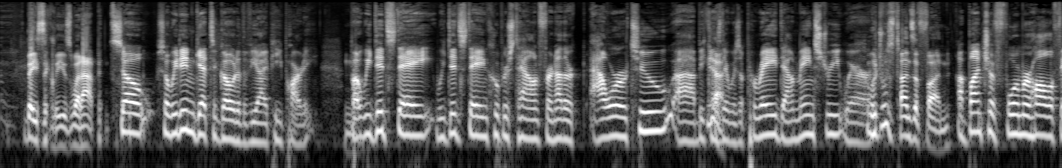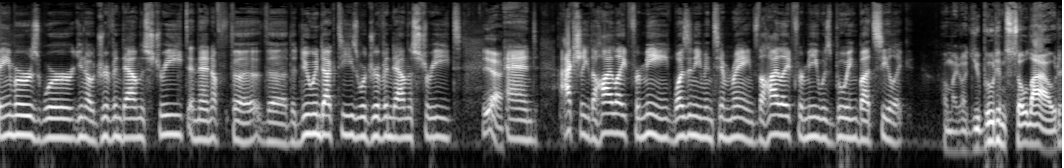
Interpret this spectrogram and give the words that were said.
Basically is what happened. So so we didn't get to go to the VIP party, but we did stay. We did stay in Cooperstown for another hour or two uh, because Yeah. there was a parade down Main Street where Which was tons of fun. a bunch of former Hall of Famers were you know driven down the street, and then the the the new inductees were driven down the street. Yeah. And actually, the highlight for me wasn't even Tim Raines. The highlight for me was booing Bud Selig. Oh my god, you booed him so loud.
